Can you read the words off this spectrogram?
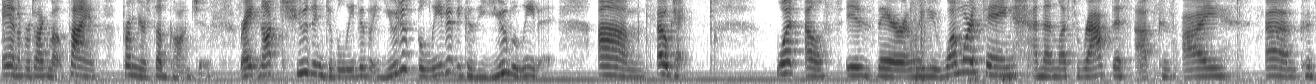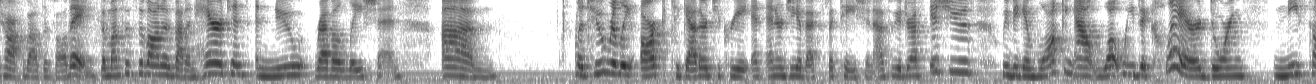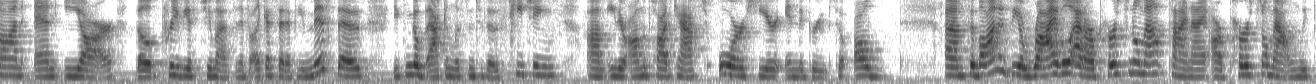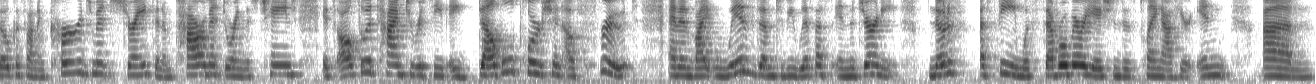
And if we're talking about science from your subconscious right? Not choosing to believe it but you just believe it because you believe it. Um okay. What else is there? Let me do one more thing and then let's wrap this up because i um, could talk about this all day. The month of Sivan is about inheritance and new revelation. Um, the two really arc together to create an energy of expectation. As we address issues, we begin walking out what we declared during Nisan and ER, the previous two months. And if, like I said, if you missed those, you can go back and listen to those teachings um, either on the podcast or here in the group. So I'll um, Sivan is the arrival at our personal Mount Sinai, our personal mountain. We focus on encouragement, strength, and empowerment during this change. It's also a time to receive a double portion of fruit and invite wisdom to be with us in the journey. Notice a theme with several variations is playing out here. In um,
